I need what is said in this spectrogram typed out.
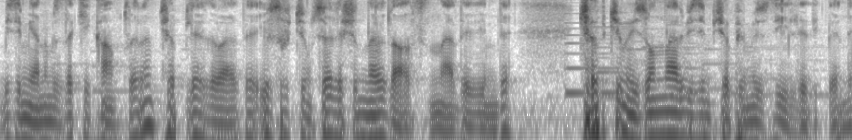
bizim yanımızdaki kampların çöpleri de vardı. Yusuf'cum söyle şunları da alsınlar dediğimde çöpçü müyüz onlar bizim çöpümüz değil dediklerinde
